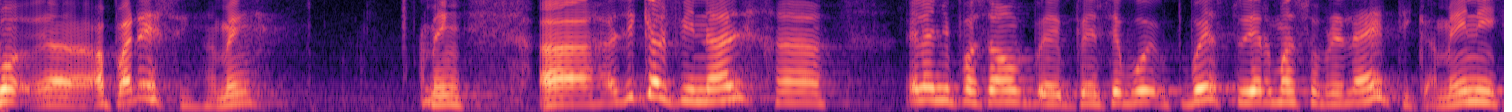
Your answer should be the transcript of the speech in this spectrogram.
ah, aparecen, amén. Amén. Ah, así que al final el año pasado eh, pensé, voy, a estudiar más sobre la ética, amén.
